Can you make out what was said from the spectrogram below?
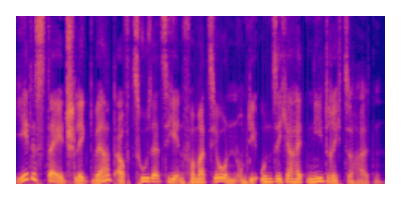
Jede Stage legt Wert auf zusätzliche Informationen, um die Unsicherheit niedrig zu halten.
